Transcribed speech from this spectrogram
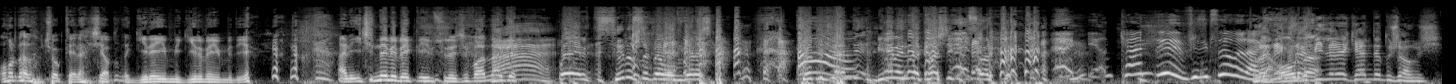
Orada adam çok telaş yaptı da gireyim mi girmeyeyim mi diye. hani içinde mi bekleyeyim süreci falan derken Ha. bu herif sırılsıklam oldu. Köpüklendi bilemedi de kaçtı gitti sonra. Ya kendi fiziksel olarak. Ulan Ya güzel orada- 1 liraya kendi de duş almış.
